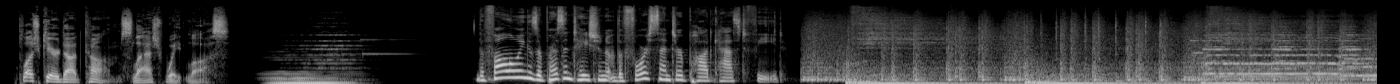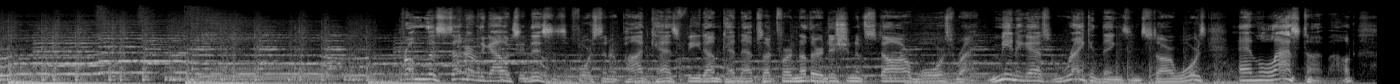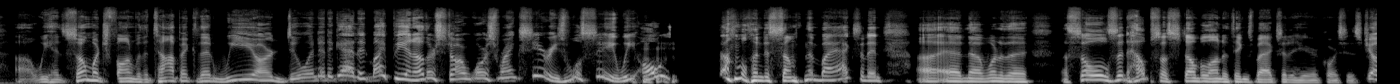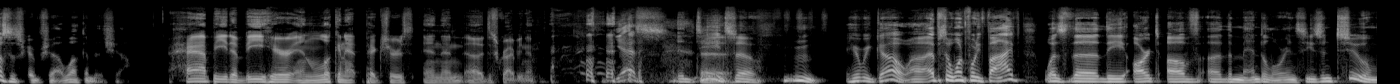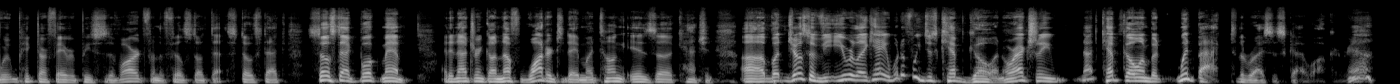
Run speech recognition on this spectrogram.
plushcare.com slash weight loss. The following is a presentation of the Force Center podcast feed. The center of the galaxy, this is the Force Center podcast feed. I'm Ken Napzok for another edition of Star Wars Rank, meaning us ranking things in Star Wars. And last time out, uh, we had so much fun with the topic that we are doing it again. It might be another Star Wars Rank series. We'll see. We always stumble into some of them by accident. Uh, and uh, one of the uh, souls that helps us stumble onto things by accident here, of course, is Joseph Scrimshaw. Welcome to the show. Happy to be here and looking at pictures and then uh, describing them. yes, indeed. so hmm, here we go. Uh, episode 145 was the the art of uh, the Mandalorian season two, and we picked our favorite pieces of art from the Phil Szostak, Szostak book. Man, I did not drink enough water today. My tongue is uh, catching. Uh, but Joseph, you were like, "Hey, what if we just kept going, or actually not kept going, but went back to the Rise of Skywalker?" Yeah.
